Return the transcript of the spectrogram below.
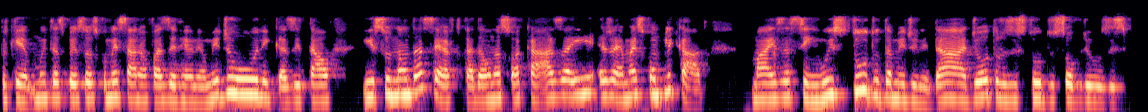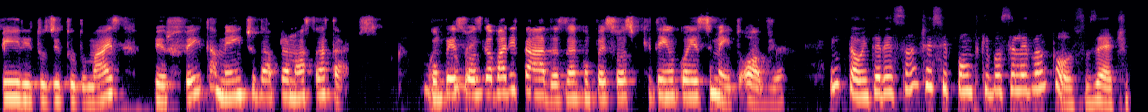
porque muitas pessoas começaram a fazer reunião mediúnicas e tal, isso não dá certo, cada um na sua casa e já é mais complicado. Mas, assim, o estudo da mediunidade, outros estudos sobre os espíritos e tudo mais, perfeitamente dá para nós tratarmos. Muito com pessoas bem. gabaritadas, né? Com pessoas que tenham conhecimento, óbvio. Então, interessante esse ponto que você levantou, Suzete,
